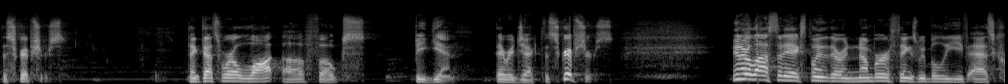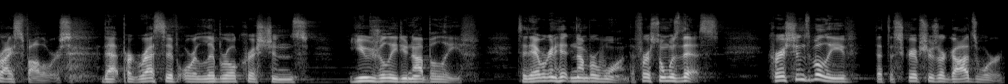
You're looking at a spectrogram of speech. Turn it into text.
the scriptures. I think that's where a lot of folks begin. They reject the scriptures. In our last study, I explained that there are a number of things we believe as Christ followers that progressive or liberal Christians usually do not believe. Today we're going to hit number one. The first one was this Christians believe that the scriptures are God's word,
